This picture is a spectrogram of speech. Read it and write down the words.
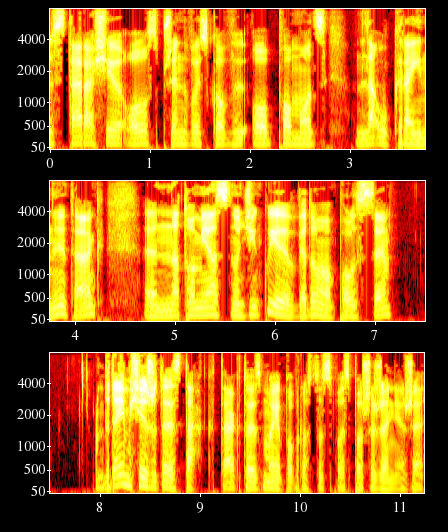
e, stara się o sprzęt wojskowy, o pomoc dla Ukrainy, tak? E, natomiast, no dziękuję, wiadomo, Polsce, Wydaje mi się, że to jest tak, tak? To jest moje po prostu spostrzeżenie, że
